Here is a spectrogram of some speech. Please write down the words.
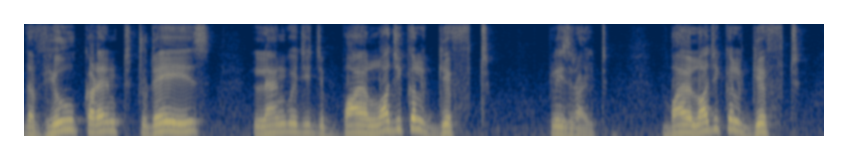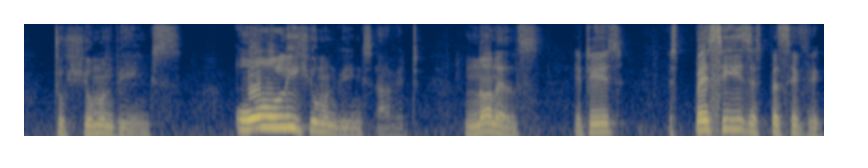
The view current today is language is a biological gift, please write biological gift to human beings. Only human beings have it, none else. It is species specific.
